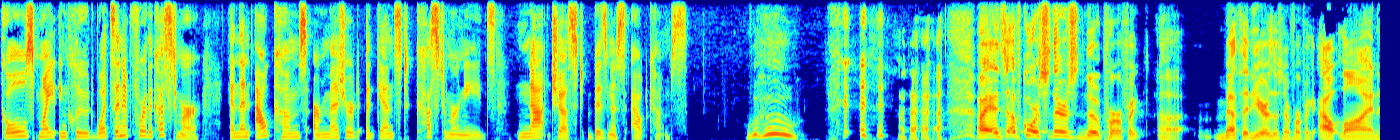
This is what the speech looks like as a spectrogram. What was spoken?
Goals might include what's in it for the customer and then outcomes are measured against customer needs, not just business outcomes. Woohoo! All right. And so, of course, there's no perfect uh, method here, there's no perfect outline.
